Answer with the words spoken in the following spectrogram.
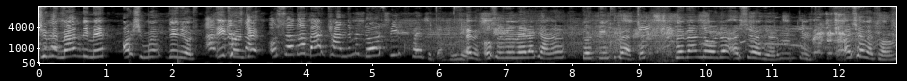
Şimdi Mendi mi aş mı deniyoruz. İlk önce o sırada ben kendime 4000 kupa yapacağım. Evet o sırada Hümeyra kendine 4000 kupa yapacak. Ve ben de orada aşı arıyorum. Hı. Aşağı bakalım.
